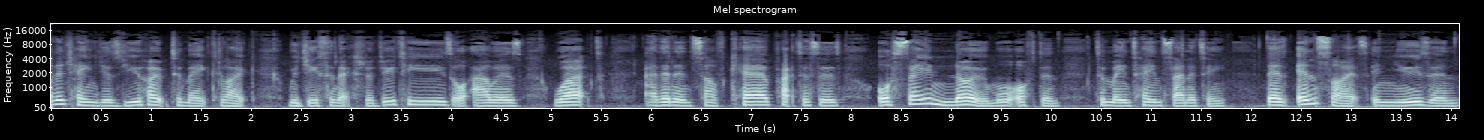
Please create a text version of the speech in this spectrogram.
the changes you hope to make, like reducing extra duties or hours worked, adding in self care practices, or saying no more often to maintain sanity. There's insights in using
